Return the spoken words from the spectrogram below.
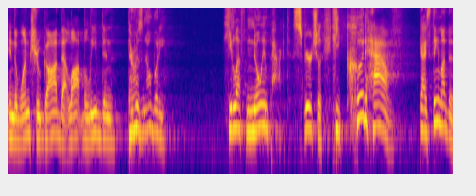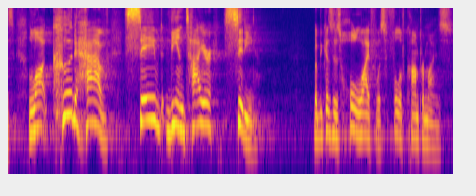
in the one true God that Lot believed in. There was nobody. He left no impact spiritually. He could have, guys, think about this. Lot could have saved the entire city, but because his whole life was full of compromise,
